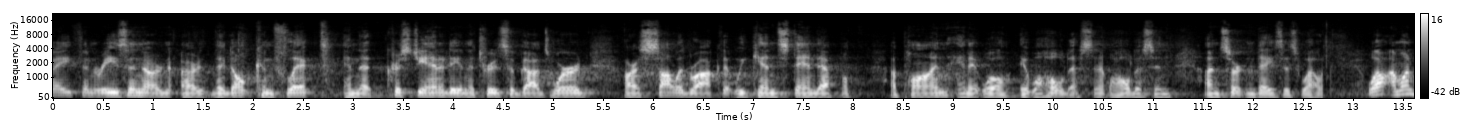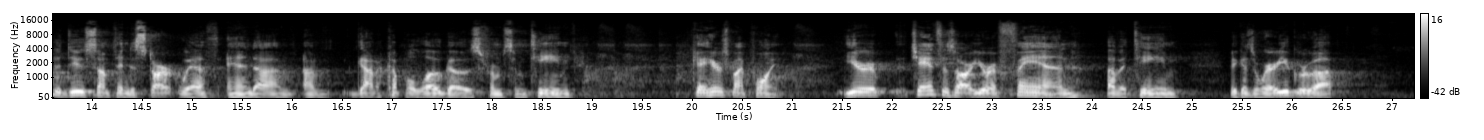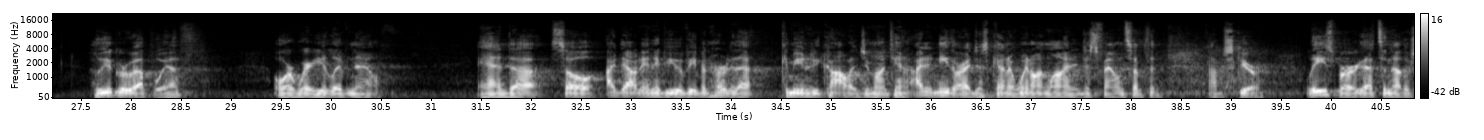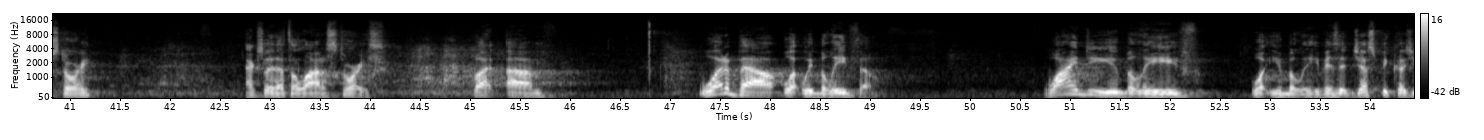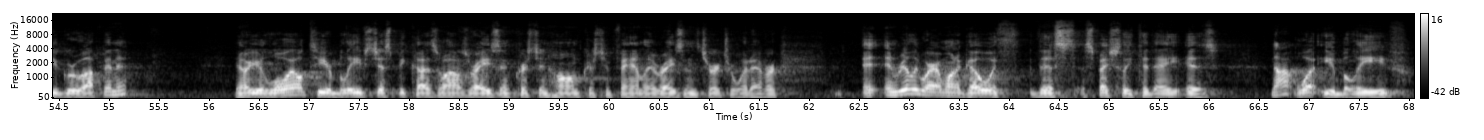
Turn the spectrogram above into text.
faith and reason are, are, they don't conflict and that christianity and the truths of god's word are a solid rock that we can stand up upon and it will it will hold us and it will hold us in uncertain days as well. Well i wanted to do something to start with and uh, i've got a couple logos from some teams okay here's my point. Your chances are you're a fan of a team because of where you grew up who you grew up with or where you live now. And uh, so I doubt any of you have even heard of that community college in Montana. I didn't either. I just kind of went online and just found something obscure. Leesburg, that's another story. Actually, that's a lot of stories. But um, what about what we believe, though? Why do you believe what you believe? Is it just because you grew up in it? You know, you're loyal to your beliefs just because, well, I was raised in a Christian home, Christian family, raised in the church or whatever. And, and really, where I want to go with this, especially today, is not what you believe,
